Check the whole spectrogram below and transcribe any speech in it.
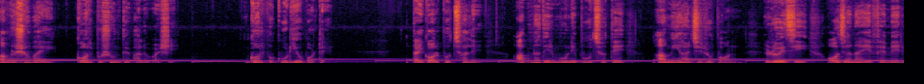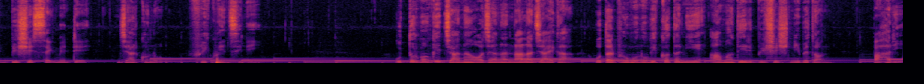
আমরা সবাই গল্প শুনতে ভালোবাসি। গল্প করিও বটে। তাই গল্প ছলে আপনাদের মনে পৌঁছতে আমি আর যে রূপন রয়েছি অজানা এফ এর বিশেষ সেগমেন্টে, যার কোনো ফ্রিকোয়েন্সি নেই। উত্তরবঙ্গে জানা অজানা নানা জায়গা ও তার ভ্রমণ অভিজ্ঞতা নিয়ে আমাদের বিশেষ নিবেদন, পাহাড়ি।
